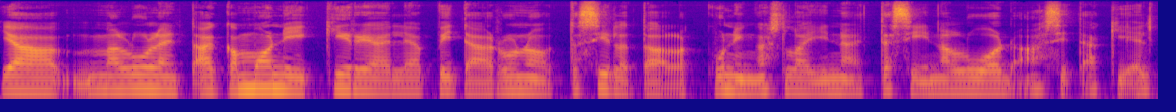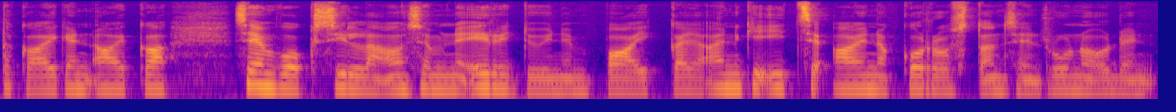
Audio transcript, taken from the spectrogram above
Ja mä luulen, että aika moni kirjailija pitää runoutta sillä tavalla kuningaslajina, että siinä luodaan sitä kieltä kaiken aikaa. Sen vuoksi sillä on semmoinen erityinen paikka ja ainakin itse aina korostan sen runouden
